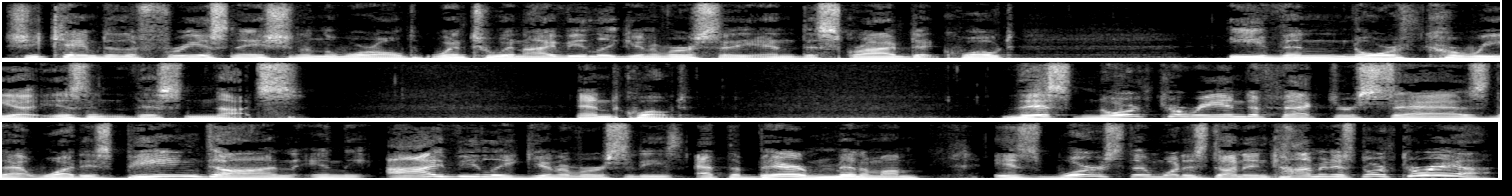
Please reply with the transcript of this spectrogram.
She came to the freest nation in the world, went to an Ivy League university, and described it, quote, even North Korea isn't this nuts. End quote. This North Korean defector says that what is being done in the Ivy League universities at the bare minimum is worse than what is done in communist North Korea.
